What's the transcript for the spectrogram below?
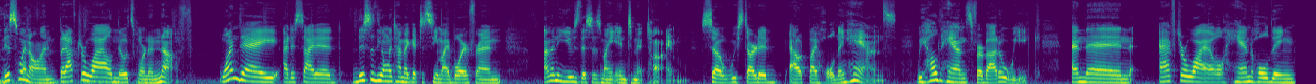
This went on, but after a while, notes weren't enough. One day, I decided this is the only time I get to see my boyfriend. I'm going to use this as my intimate time. So we started out by holding hands. We held hands for about a week, and then after a while, hand holding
